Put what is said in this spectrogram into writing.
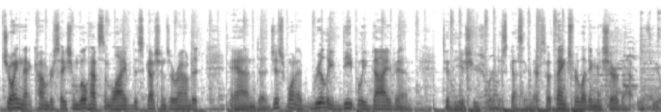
join that conversation. We'll have some live discussions around it and uh, just want to really deeply dive in to the issues we're discussing there. So thanks for letting me share that with you.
